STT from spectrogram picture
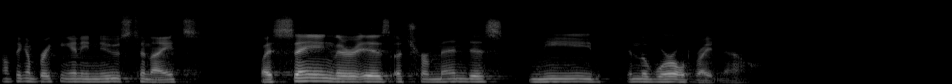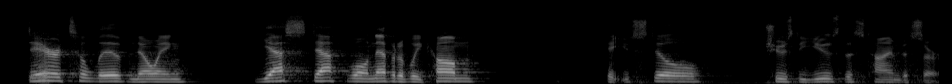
I don't think I'm breaking any news tonight by saying there is a tremendous need in the world right now. Dare to live knowing, yes, death will inevitably come, yet you still choose to use this time to serve.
